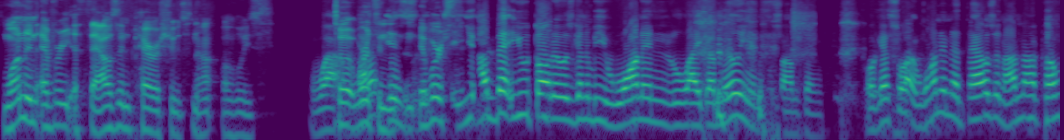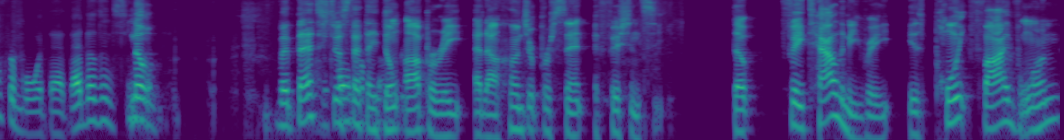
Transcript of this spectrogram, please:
One in every a thousand parachutes, not always. Wow. So it works in- is- it works- I bet you thought it was gonna be one in like a million or something. Well, guess what? One in a thousand. I'm not comfortable with that. That doesn't seem. No, but that's It's just that they don't operate at a hundred percent efficiency. The fatality rate is 0.51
